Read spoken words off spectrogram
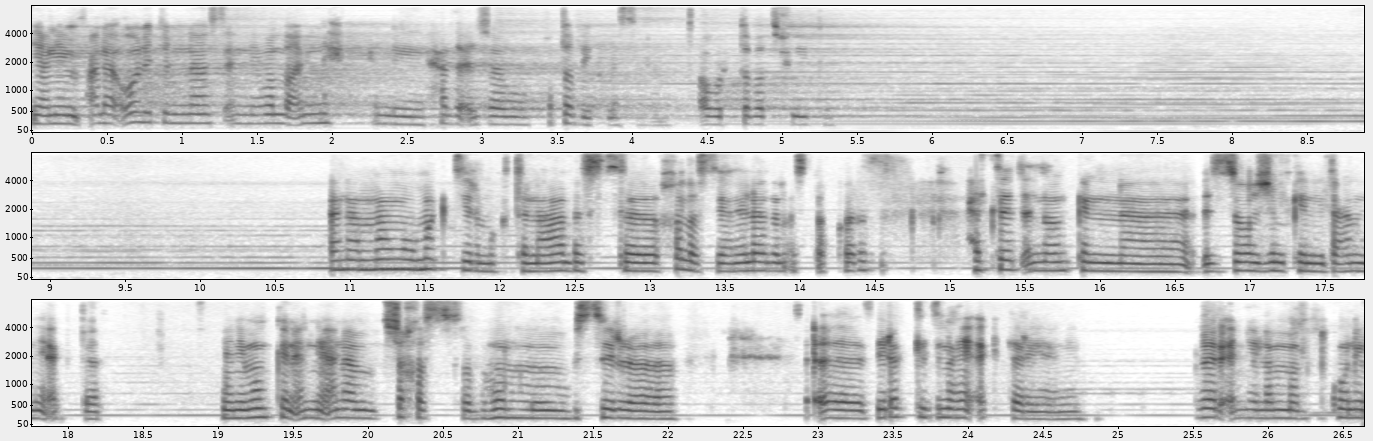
يعني على قولة الناس إني والله منيح إني حدا إجا وخطبك مثلا أو ارتبط فيك. أنا ما ما كتير مقتنعة بس خلص يعني لازم أستقر. حسيت إنه يمكن الزوج يمكن يدعمني أكتر. يعني ممكن إني أنا شخص بهم وبصير آه، بيركز معي أكتر يعني. غير إني لما بتكوني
